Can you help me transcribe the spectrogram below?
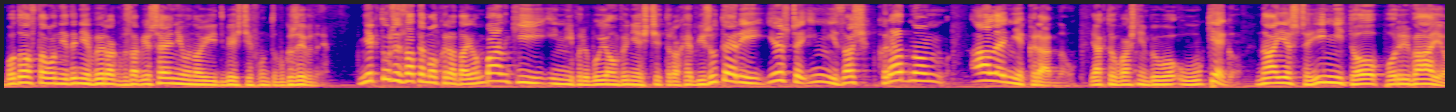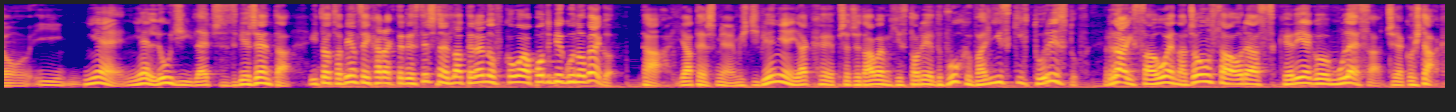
bo dostał on jedynie wyrok w zawieszeniu, no i 200 funtów grzywny. Niektórzy zatem okradają banki, inni próbują wynieść trochę biżuterii, jeszcze inni zaś kradną, ale nie kradną. Jak to właśnie było u Łukiego. No a jeszcze inni to porywają. I nie, nie ludzi, lecz zwierzęta. I to co więcej charakterystyczne dla terenów koła podbiegunowego. Ta, ja też miałem zdziwienie, jak przeczytałem historię dwóch walijskich turystów. Rice'a Owena Jonesa oraz Kerry'ego Mulesa, czy jakoś tak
